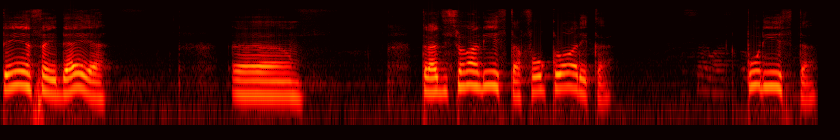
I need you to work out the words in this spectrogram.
tem essa ideia uh, tradicionalista, folclórica, purista.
